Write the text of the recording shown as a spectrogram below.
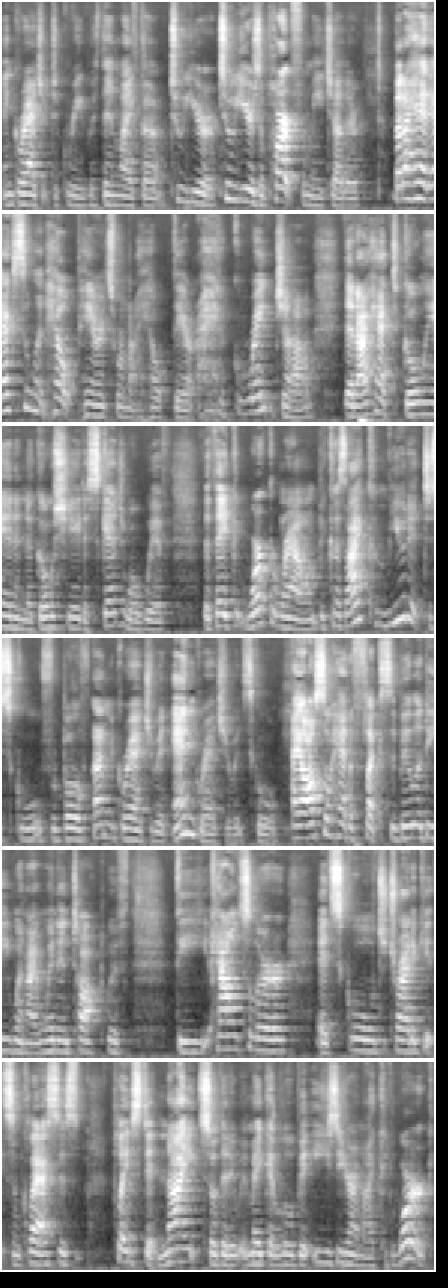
and graduate degree within like a two year two years apart from each other, but I had excellent help. Parents were my help there. I had a great job that I had to go in and negotiate a schedule with that they could work around because I commuted to school for both undergraduate and graduate school. I also had a flexibility when I went and talked with the counselor at school to try to get some classes placed at night so that it would make it a little bit easier and I could work.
